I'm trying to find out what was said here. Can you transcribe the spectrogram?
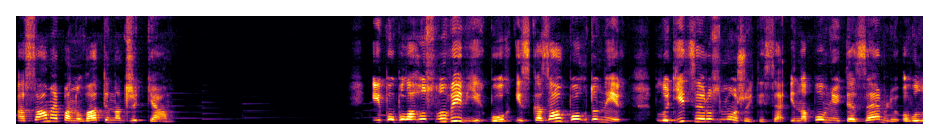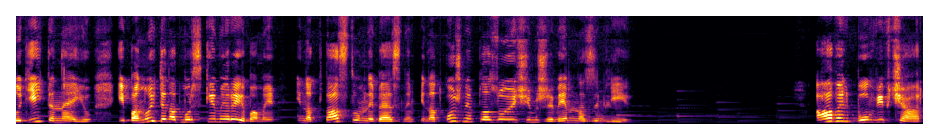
а саме панувати над життям. І поблагословив їх Бог, і сказав Бог до них плодіться і розмножуйтеся, і наповнюйте землю, оволодійте нею, і пануйте над морськими рибами, і над птаством небесним, і над кожним плазуючим живим на землі. Авель був вівчар,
